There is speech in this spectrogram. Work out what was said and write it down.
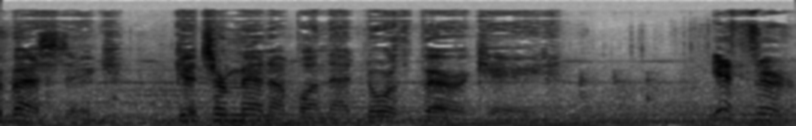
Domestic, get your men up on that north barricade. Yes, sir.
